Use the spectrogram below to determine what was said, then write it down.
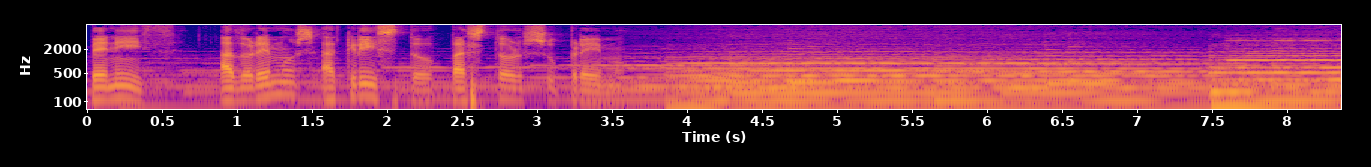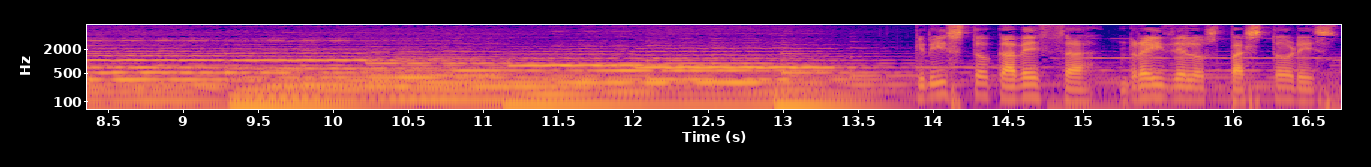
Venid, adoremos a Cristo, Pastor Supremo. Cristo cabeza, Rey de los pastores,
